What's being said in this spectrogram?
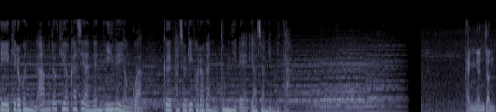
이 기록은 아무도 기억하지 않는 이회영과 그 가족이 걸어간 독립의 여정입니다. 100년 전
